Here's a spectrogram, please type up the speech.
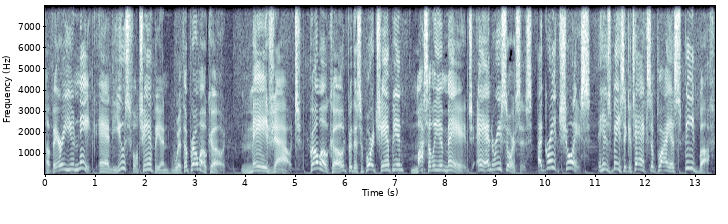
A very unique and useful champion with a promo code. Mage Out. Promo code for the support champion Mausoleum Mage and resources. A great choice. His basic attacks apply a speed buff,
